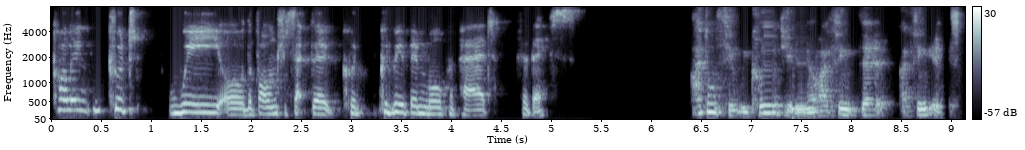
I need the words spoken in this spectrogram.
Colin, could we or the voluntary sector could could we have been more prepared for this? I don't think we could. You know, I think that I think it's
